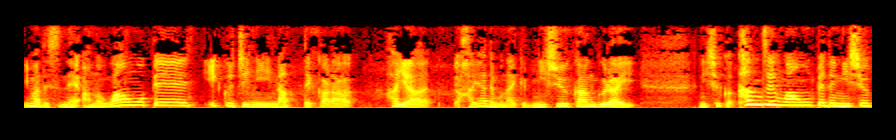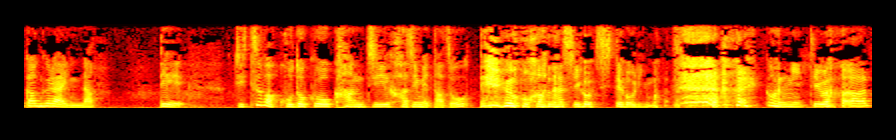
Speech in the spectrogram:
今ですね、あの、ワンオペ育児になってから、早、早でもないけど、2週間ぐらい、2週間、完全ワンオペで2週間ぐらいになって、実は孤独を感じ始めたぞっていうお話をしております。はい、こんにちは。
